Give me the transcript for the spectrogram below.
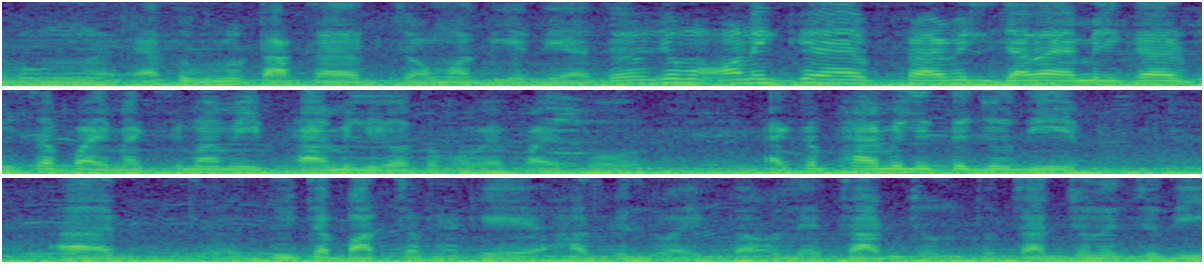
এবং এতগুলো টাকা জমা দিয়ে দেওয়া যায়। যেমন অনেক ফ্যামিলি যারা আমেরিকার ভিসা পায় ম্যাক্সিমামই ফ্যামিলিগতভাবে পায়। তো একটা ফ্যামিলিতে যদি দুইটা বাচ্চা থাকে হাজব্যান্ড ওয়াইফ তাহলে চারজন। তো চারজনের যদি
